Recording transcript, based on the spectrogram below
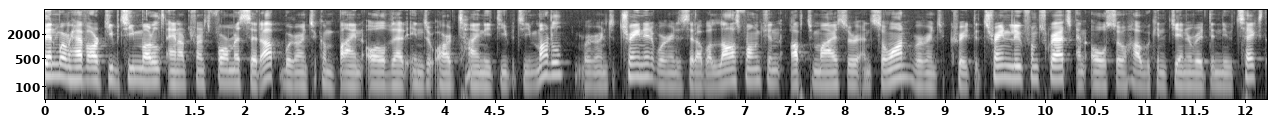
Then when we have our GPT models and our transformer set up, we're going to combine all of that into our tiny GPT model. We're going to train it. We're going to set up a loss function, optimizer, and so on. We're going to create the train loop from scratch and also how we can generate the new text.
